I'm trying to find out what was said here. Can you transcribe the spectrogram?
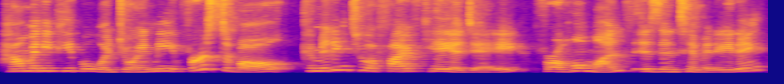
how many people would join me. First of all, committing to a 5K a day for a whole month is intimidating.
